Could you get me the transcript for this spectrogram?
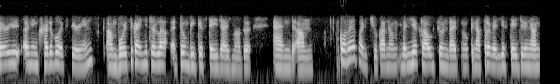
very an incredible experience voice കഴിഞ്ഞിട്ടുള്ള ഏറ്റവും ബിഗ്ഗസ്റ്റ് സ്റ്റേജ് ആയിരുന്നു അത്. ആൻഡ് കുറെ പഠിച്ചു. കാരണം വലിയ ക്രൗഡ്സ് ഉണ്ടായിരുന്നു. പിന്നെ അത്ര വലിയ സ്റ്റേജിൽ ഞാൻ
